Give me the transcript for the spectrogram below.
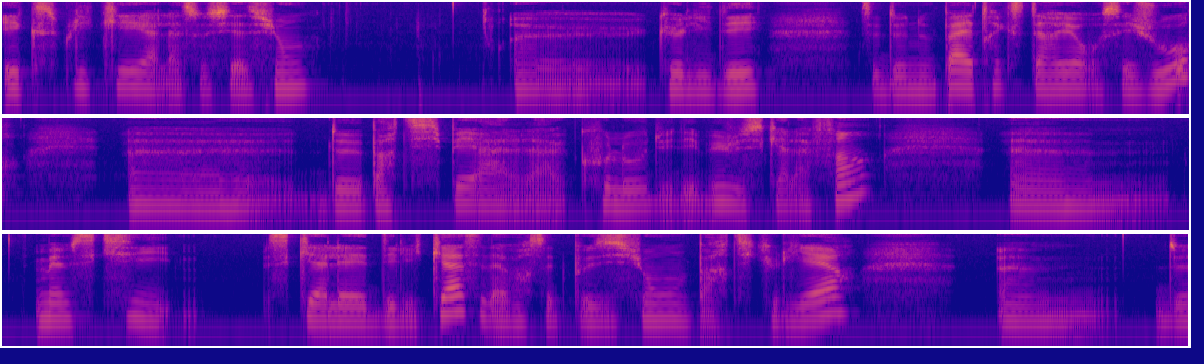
expliqué à l'association que l'idée, c'est de ne pas être extérieur au séjour euh, de participer à la colo du début jusqu'à la fin. Euh, même ce qui, ce qui allait être délicat, c'est d'avoir cette position particulière, euh, de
